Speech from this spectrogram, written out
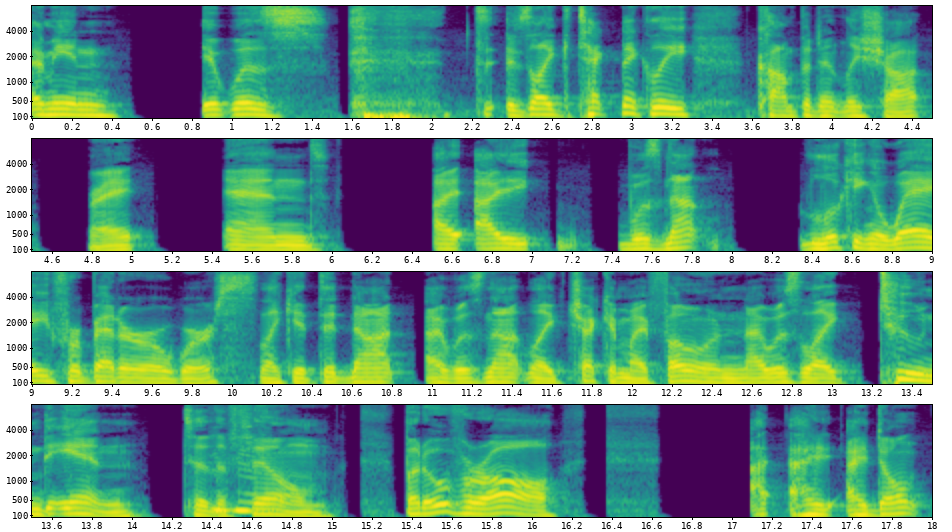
I, mean, it was, it's like technically competently shot, right? And I, I was not looking away for better or worse. Like it did not, I was not like checking my phone. I was like tuned in to the Mhm. film. But overall, I, I, I don't,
